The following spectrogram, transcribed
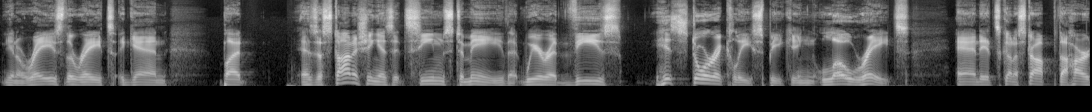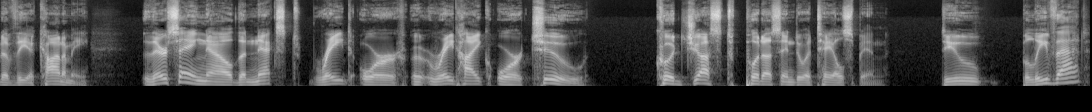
you know raise the rates again, but as astonishing as it seems to me that we're at these historically speaking low rates and it's going to stop the heart of the economy. They're saying now the next rate or uh, rate hike or two could just put us into a tailspin. Do you believe that?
